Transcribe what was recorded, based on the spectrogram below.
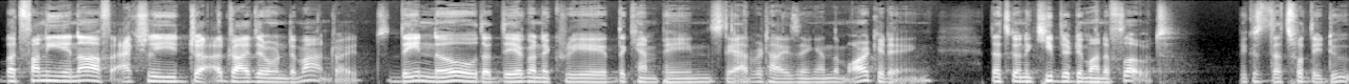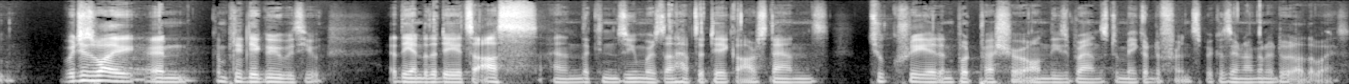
but funny enough, actually drive their own demand, right? So they know that they are going to create the campaigns, the advertising, and the marketing that's going to keep their demand afloat because that's what they do. Which is why, and completely agree with you, at the end of the day, it's us and the consumers that have to take our stands to create and put pressure on these brands to make a difference because they're not going to do it otherwise.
